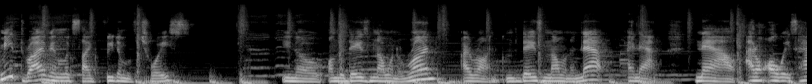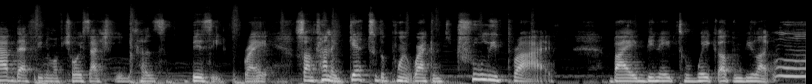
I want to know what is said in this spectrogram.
Me thriving looks like freedom of choice. You know, on the days when I want to run, I run. On the days when I want to nap, I nap. Now, I don't always have that freedom of choice actually because busy, right? So I'm trying to get to the point where I can truly thrive by being able to wake up and be like, "Mm,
